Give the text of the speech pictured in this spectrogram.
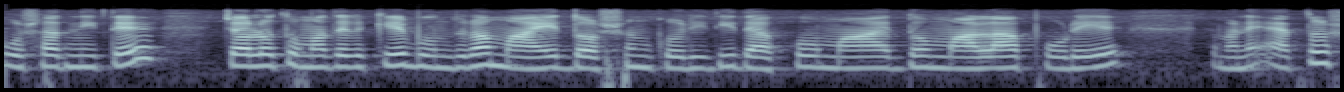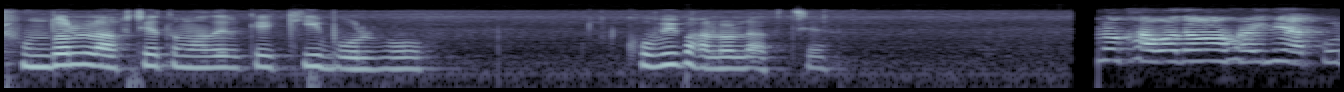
প্রসাদ নিতে। চলো তোমাদেরকে বন্ধুরা মায়ের দর্শন করিয়ে দিই। দেখো মা একদম মালা পরে মানে এত সুন্দর লাগছে তোমাদেরকে, কি বলব? খুবই ভালো লাগছে। কোনো খাওয়া দাওয়া হয়নি, এখন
